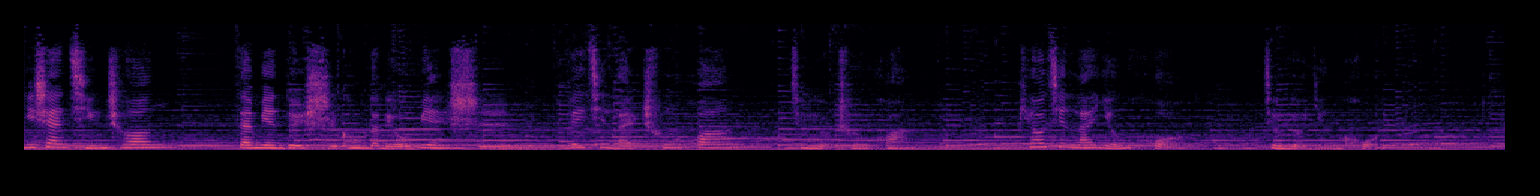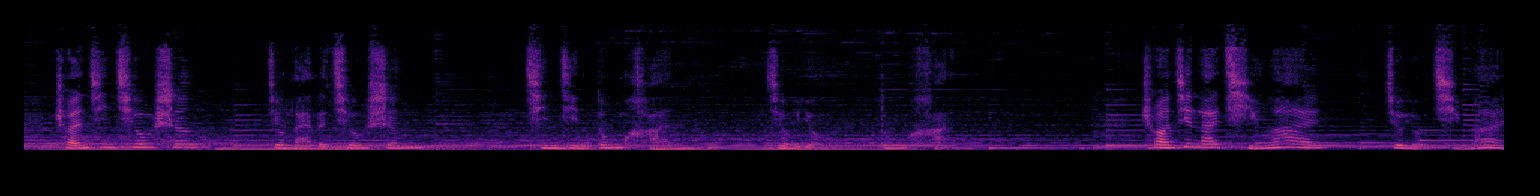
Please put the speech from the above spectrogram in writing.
一扇晴窗，在面对时空的流变时，飞进来春花就有春花，飘进来萤火就有萤火，传进秋声就来了秋声，亲近冬寒就有冬寒，闯进来情爱就有情爱，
